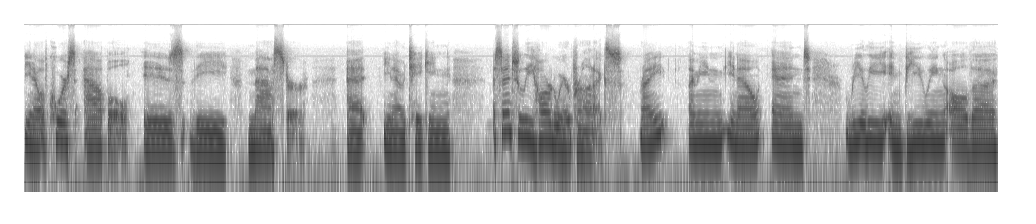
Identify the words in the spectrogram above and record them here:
you know, of course, Apple is the master at, you know, taking essentially hardware products, right? I mean, you know, and really imbuing all the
